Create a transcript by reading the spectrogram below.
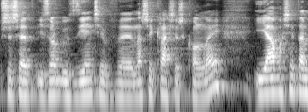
przyszedł i zrobił zdjęcie w naszej klasie szkolnej. I ja właśnie tam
